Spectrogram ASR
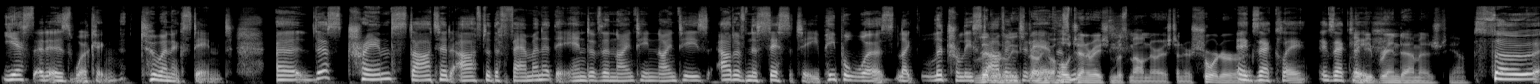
Yes, it is working to an extent. Uh, this trend started after the famine at the end of the 1990s out of necessity. People were like literally starving literally to starving. death. A whole generation was malnourished and are shorter. Exactly, exactly. Maybe brain damaged. Yeah. So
